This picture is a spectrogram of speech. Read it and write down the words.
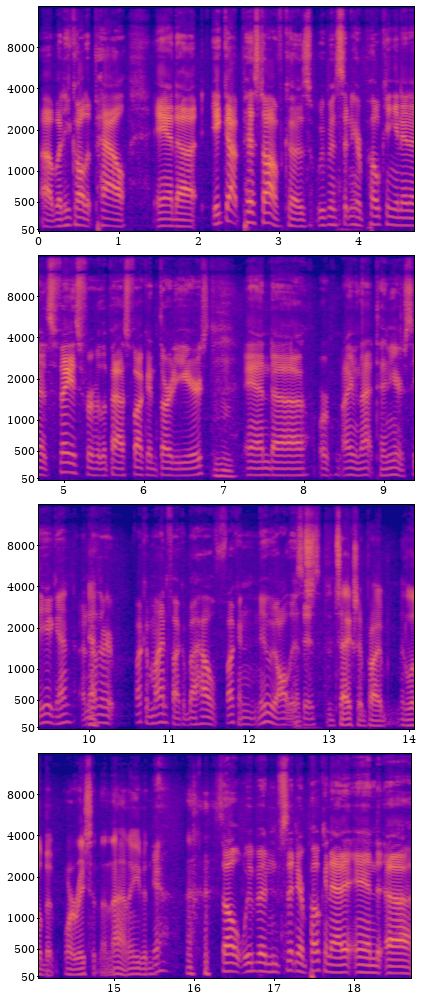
Uh, but he called it PAL, and uh, it got pissed off because we've been sitting here poking it in its face for the past fucking thirty years, and uh, or not even that, ten years. See again, another fucking mind fuck about how fucking new all this It's, is. it's actually probably a little bit more recent than that, even. Yeah. so we've been sitting here poking at it, and uh,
